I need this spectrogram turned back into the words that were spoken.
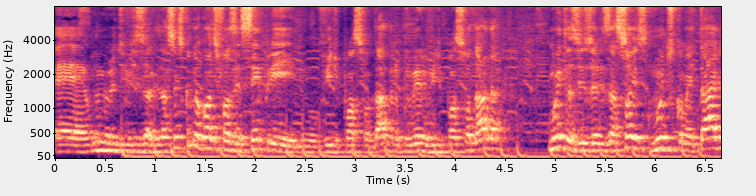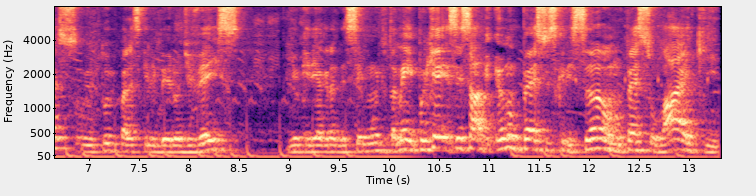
é, o número de visualizações, como eu gosto de fazer sempre no vídeo pós-rodada, no primeiro vídeo pós-rodada. Muitas visualizações, muitos comentários, o YouTube parece que liberou de vez. E eu queria agradecer muito também, porque vocês sabem, eu não peço inscrição, não peço like,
